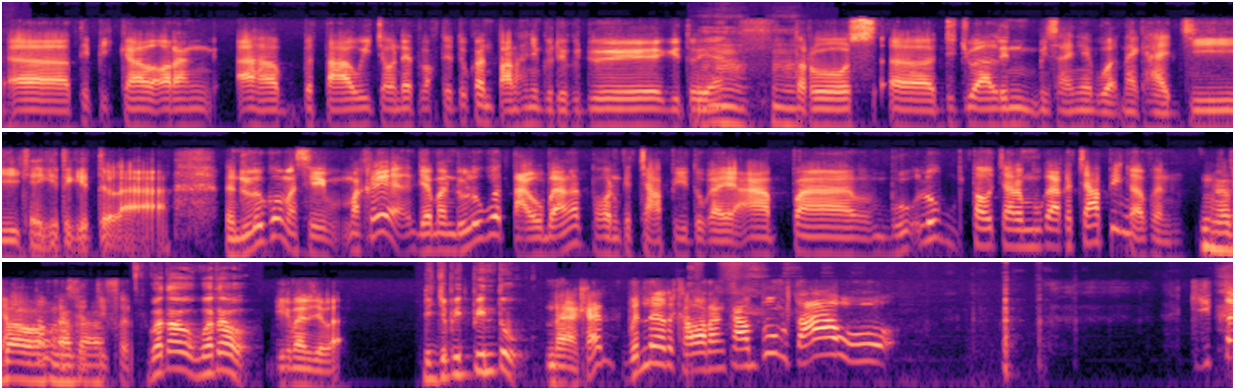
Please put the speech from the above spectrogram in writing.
eh, tipikal orang eh, Betawi condet waktu itu kan tanahnya gede-gede gitu ya. Hmm, hmm. Terus eh, dijualin misalnya buat naik haji kayak gitu gitulah. Dan dulu gue masih makanya zaman dulu gue tahu banget pohon kecapi itu kayak apa. Bu, lu tahu cara buka kecapi nggak, Van? Nggak tahu, nggak tahu. Gua tahu, gua tahu. Gimana coba? Dijepit pintu. Nah kan bener kalau orang kampung tahu. Kita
